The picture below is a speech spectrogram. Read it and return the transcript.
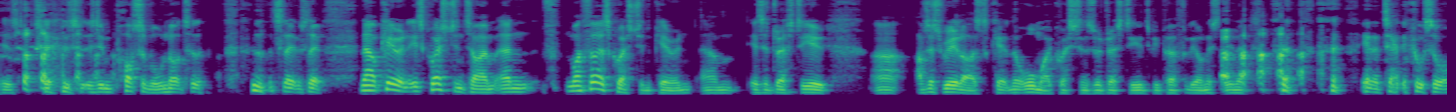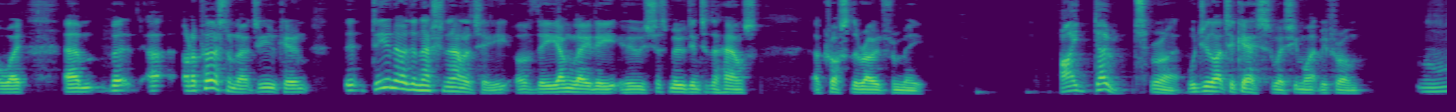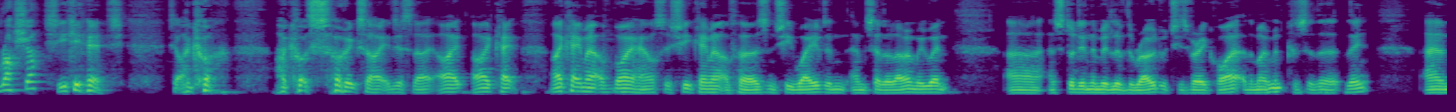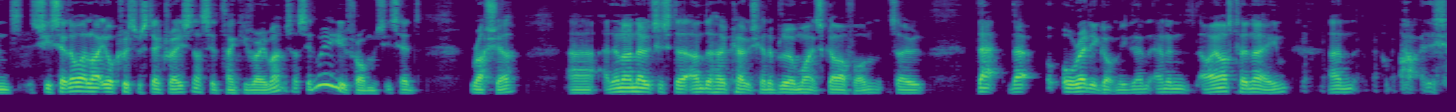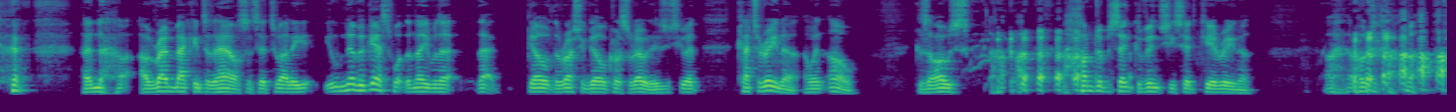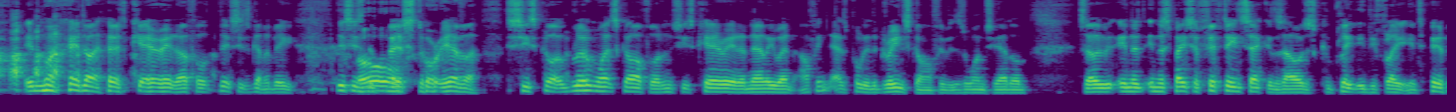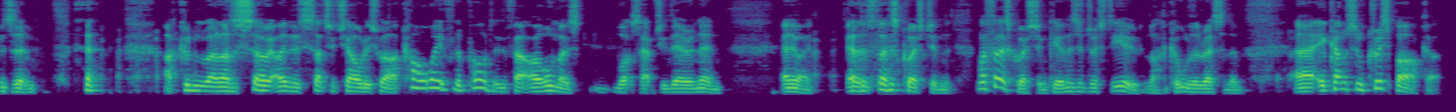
It's, it's, it's impossible not to, not slip. Now, Kieran, it's question time, and f- my first question, Kieran, um, is addressed to you. Uh, I've just realised that all my questions are addressed to you. To be perfectly honest, in a, in a technical sort of way. Um, but uh, on a personal note to you, Kieran, do you know the nationality of the young lady who's just moved into the house across the road from me? I don't. Right. Would you like to guess where she might be from? Russia. She, yes. I got, I got so excited just now. I, I came, I came out of my house as she came out of hers, and she waved and, and said hello, and we went uh, and stood in the middle of the road, which is very quiet at the moment because of the thing. And she said, "Oh, I like your Christmas decoration." I said, "Thank you very much." I said, "Where are you from?" She said, "Russia." Uh, and then I noticed that under her coat she had a blue and white scarf on, so that that already got me. And, and then I asked her name, and I, and I ran back into the house and said to Ali, "You'll never guess what the name of that that girl, the Russian girl across the road is." And she went, "Katerina." I went, "Oh," because I was hundred percent convinced she said Kirina. I, in my head, I heard Carrie, and I thought this is going to be, this is oh. the best story ever. She's got a blue and white scarf on, and she's Karen. And Nellie went, I think that's probably the green scarf if it's the one she had on. So in the in the space of 15 seconds, I was completely deflated. It was, um, I couldn't. I was so I was such a childish way. I can't wait for the pod. In fact, I almost WhatsApped you there and then. Anyway, uh, the first question, my first question, Kieran, is addressed to you, like all the rest of them. Uh, it comes from Chris Barker.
